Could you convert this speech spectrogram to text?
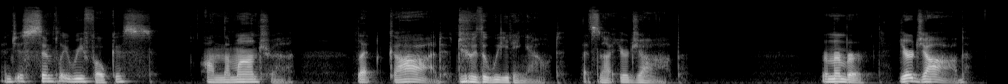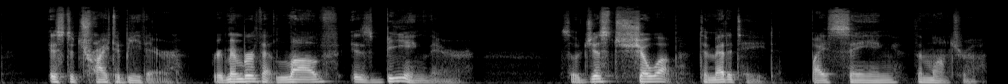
And just simply refocus on the mantra. Let God do the weeding out. That's not your job. Remember, your job is to try to be there. Remember that love is being there. So just show up to meditate by saying the mantra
